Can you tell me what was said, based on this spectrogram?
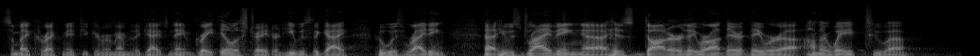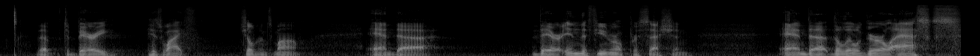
Somebody correct me if you can remember the guy's name. Great illustrator, and he was the guy who was writing. Uh, he was driving uh, his daughter. They were on their, they were uh, on their way to uh, the, to bury his wife, children's mom, and uh, they're in the funeral procession, and uh, the little girl asks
